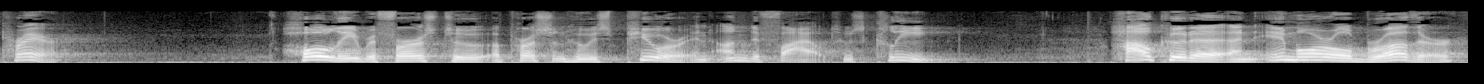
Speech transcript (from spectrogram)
prayer. Holy refers to a person who is pure and undefiled, who's clean. How could a, an immoral brother,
